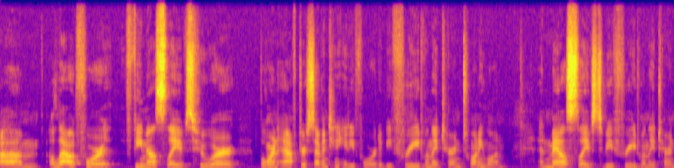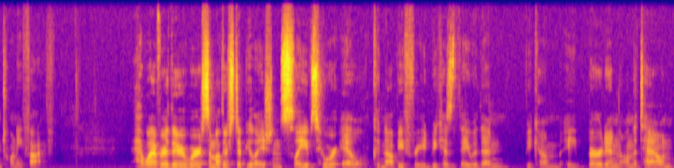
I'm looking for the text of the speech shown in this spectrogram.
um, allowed for female slaves who were born after 1784 to be freed when they turned 21, and male slaves to be freed when they turned 25. However, there were some other stipulations. Slaves who were ill could not be freed because they would then become a burden on the town.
